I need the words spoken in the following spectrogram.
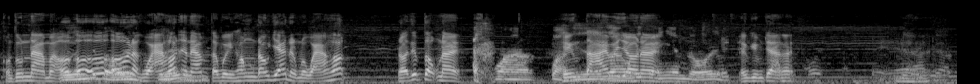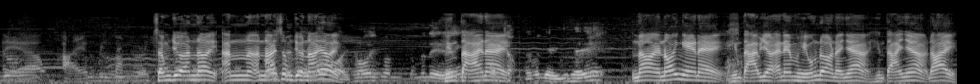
Còn tuôn nào mà ớ ớ ớ, ớ là quả hết anh em tại vì không đấu giá được là quả hết. Rồi tiếp tục này. Quả quả Hiện tại bây giờ cho này. em rồi. Em kiểm tra coi. Xong chưa anh ơi? Anh anh nói xong chưa nói ơi? Hiện tại này. Nói nói nghe nè, hiện tại bây giờ anh em hiểu vấn đề này nha, hiện tại nha, đây.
